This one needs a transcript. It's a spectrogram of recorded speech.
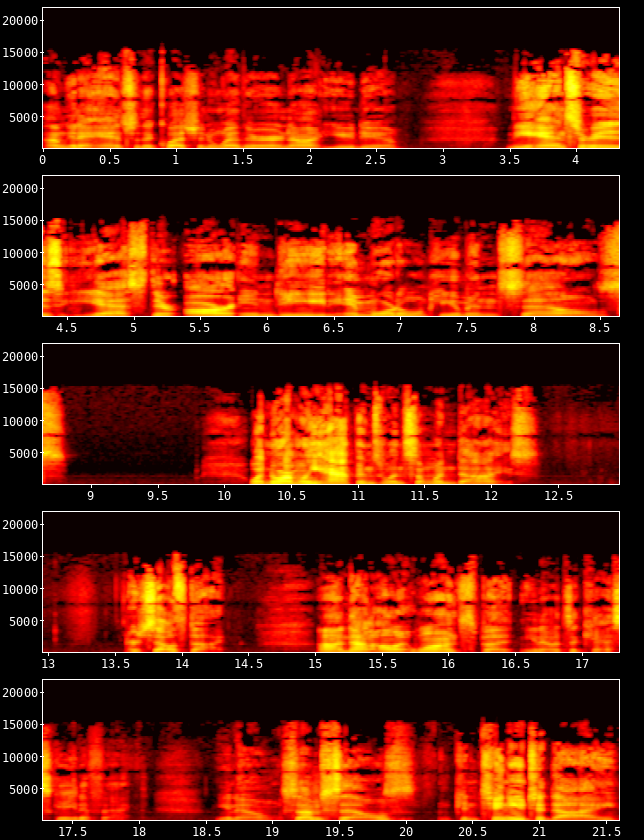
I'm going to answer the question whether or not you do. The answer is yes, there are indeed immortal human cells. What normally happens when someone dies? Or cells die. Uh, not all at once, but, you know, it's a cascade effect. You know, some cells continue to die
